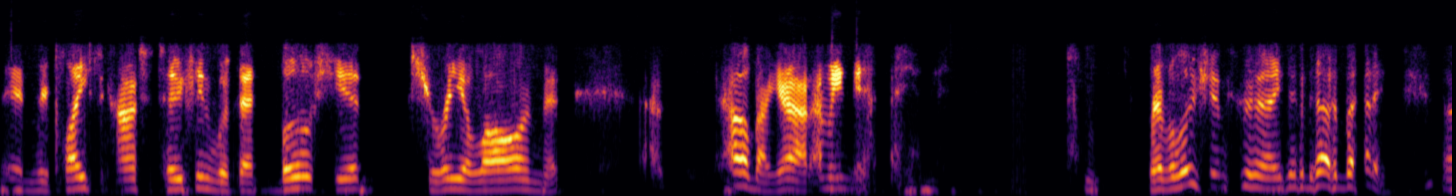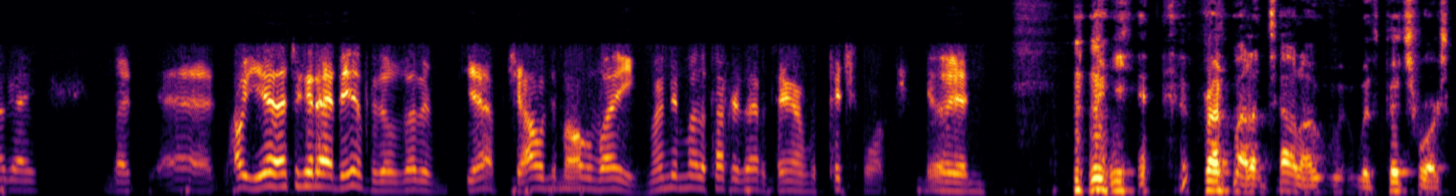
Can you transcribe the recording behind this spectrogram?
and replace the Constitution with that bullshit Sharia law and that? Uh, oh my God! I mean, revolution. ain't no doubt about it. Okay, but uh, oh yeah, that's a good idea for those other yeah, challenge them all the way. Run them motherfuckers out of town with pitchforks. Go ahead. yeah, run them out of town with pitchforks.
